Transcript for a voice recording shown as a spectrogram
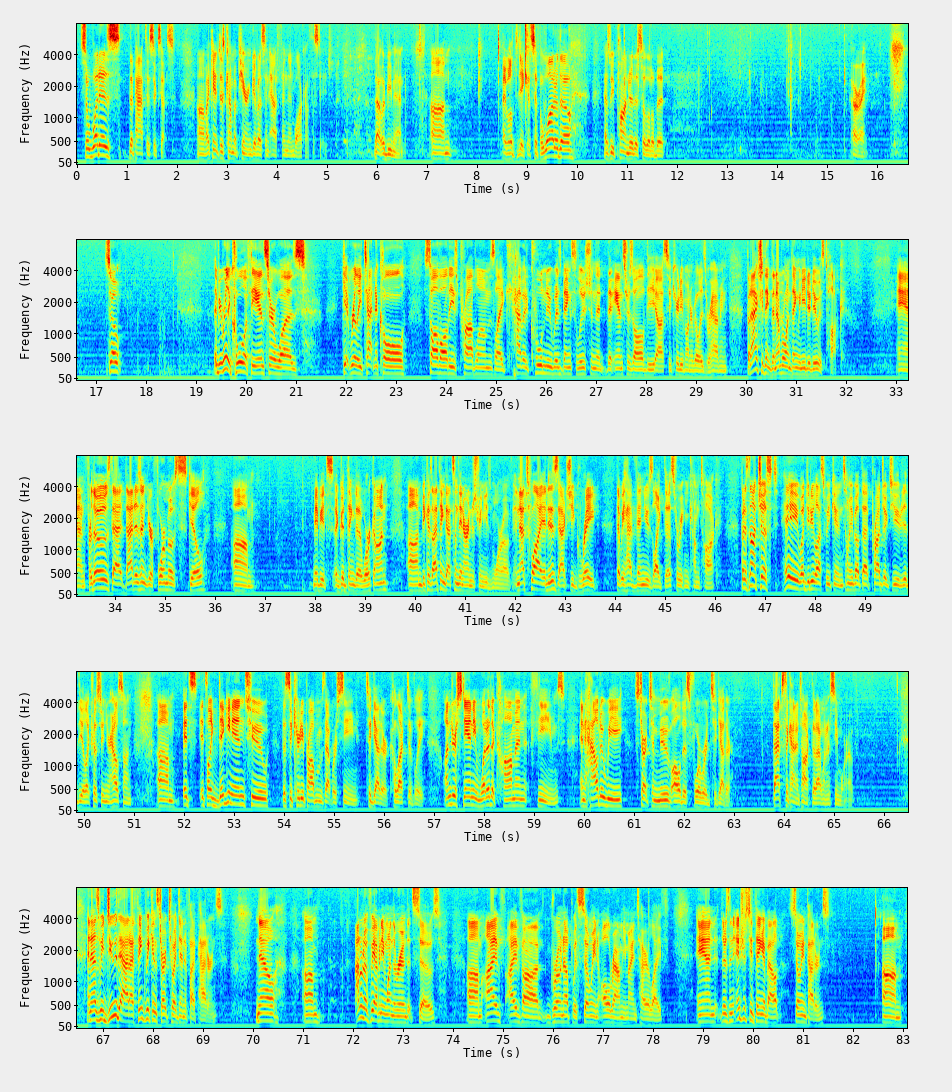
So what is the path to success? Um, I can't just come up here and give us an F and then walk off the stage. that would be mad. Um, I will take a sip of water, though, as we ponder this a little bit. All right. So it'd be really cool if the answer was get really technical, solve all these problems, like have a cool new whiz-bang solution that, that answers all of the uh, security vulnerabilities we're having. But I actually think the number one thing we need to do is talk. And for those that that isn't your foremost skill, um, maybe it's a good thing to work on um, because I think that's something our industry needs more of. And that's why it is actually great that we have venues like this where we can come talk. But it's not just, hey, what'd you do last weekend? Tell me about that project you did the electricity in your house on. Um, it's, it's like digging into the security problems that we're seeing together collectively, understanding what are the common themes and how do we start to move all this forward together. That's the kind of talk that I want to see more of. And as we do that, I think we can start to identify patterns. Now, um, I don't know if we have anyone in the room that sews. Um, I've, I've uh, grown up with sewing all around me my entire life. And there's an interesting thing about sewing patterns. Um,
